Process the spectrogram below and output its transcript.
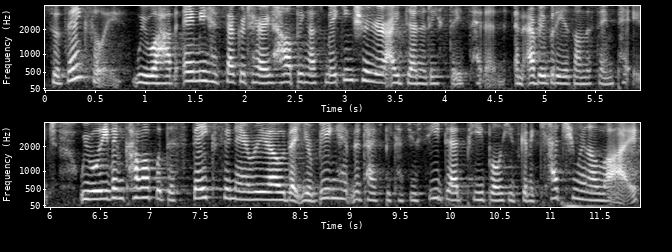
So thankfully, we will have Amy, his secretary, helping us making sure your identity stays hidden and everybody is on the same page. We will even come up with this fake scenario that you're being hypnotized because you see dead people, he's going to catch you in a lie.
